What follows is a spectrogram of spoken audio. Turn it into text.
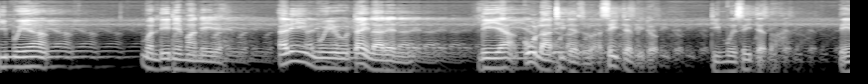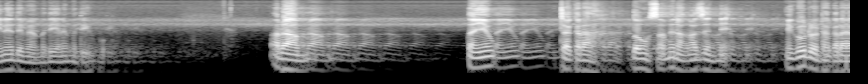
ဒီမွေကမလေတင်မှနေတယ် အဲ့ဒီမွေကိုတိုက်လာတဲ့လေရကိုလာထိတယ်ဆိုတော့အစိတ်တက်ပြီးတော့ဒီမွေစိတ်တက်သွားတင်လည်းတင်မယ်မတင်လည်းမတင်ဘူးအဲ့ဒါတန်ယုတ်တက္ကရာ3စာမျက်နှာ52အင်္ဂုတ္တတက္ကရာ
